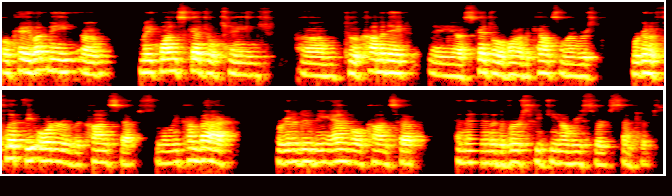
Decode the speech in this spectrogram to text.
Okay, let me um, make one schedule change um, to accommodate a uh, schedule of one of the council members. We're going to flip the order of the concepts. So When we come back, we're going to do the AnVIL concept and then the diversity genome research centers.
